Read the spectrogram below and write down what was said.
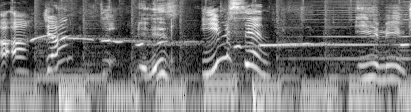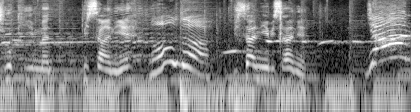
Aa Can Elif. iyi misin? İyiyim iyiyim çok iyiyim ben. Bir saniye. Ne oldu? Bir saniye bir saniye. Can!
